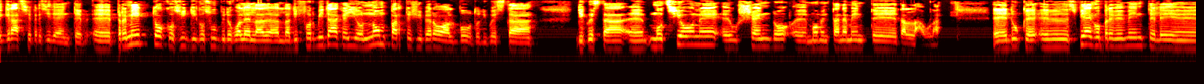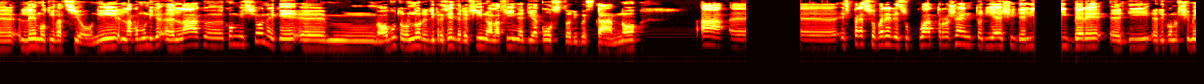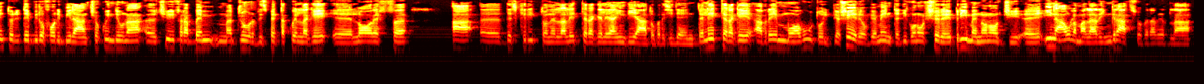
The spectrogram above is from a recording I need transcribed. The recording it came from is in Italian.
Eh, grazie Presidente. Eh, premetto, così dico subito qual è la, la, difformità, che io non parteciperò al voto di questa, di questa eh, mozione eh, uscendo eh, momentaneamente dall'Aula. Dunque, spiego brevemente le, le motivazioni. La, la, commissione che ehm, ho avuto l'onore di presiedere fino alla fine di agosto di quest'anno ha espresso parere su 410 delibere eh, di riconoscimento di debito fuori bilancio, quindi una eh, cifra ben maggiore rispetto a quella che eh, l'Oref ha eh, descritto nella lettera che le ha inviato, Presidente. Lettera che avremmo avuto il piacere ovviamente di conoscere prima e non oggi eh, in aula, ma la ringrazio per averla,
